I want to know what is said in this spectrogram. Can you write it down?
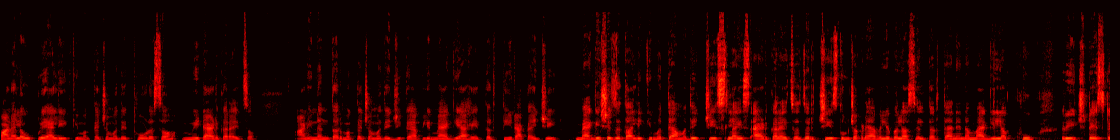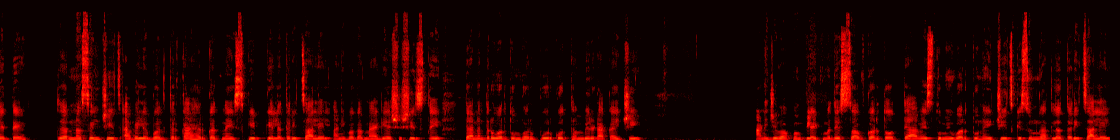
पाण्याला उकळी आली की मग त्याच्यामध्ये थोडंसं मीठ ॲड करायचं. आणि नंतर मग त्याच्यामध्ये जी काही आपली मॅगी आहे तर ती टाकायची मॅगी शिजत आली की मग त्यामध्ये चीज स्लाईस ॲड करायचं. जर चीज तुमच्याकडे अवेलेबल असेल तर त्याने ना मॅगीला खूप रिच टेस्ट येते. जर नसेल चीज अवेलेबल तर काय हरकत नाही. स्किप केलं तरी चालेल. आणि बघा मॅगी अशी शिजते. त्यानंतर वरतून भरपूर कोथिंबीर टाकायची. आणि जेव्हा आपण प्लेटमध्ये सर्व करतो त्यावेळेस तुम्ही वरतूनही चीज किसून घातलं तरी चालेल.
